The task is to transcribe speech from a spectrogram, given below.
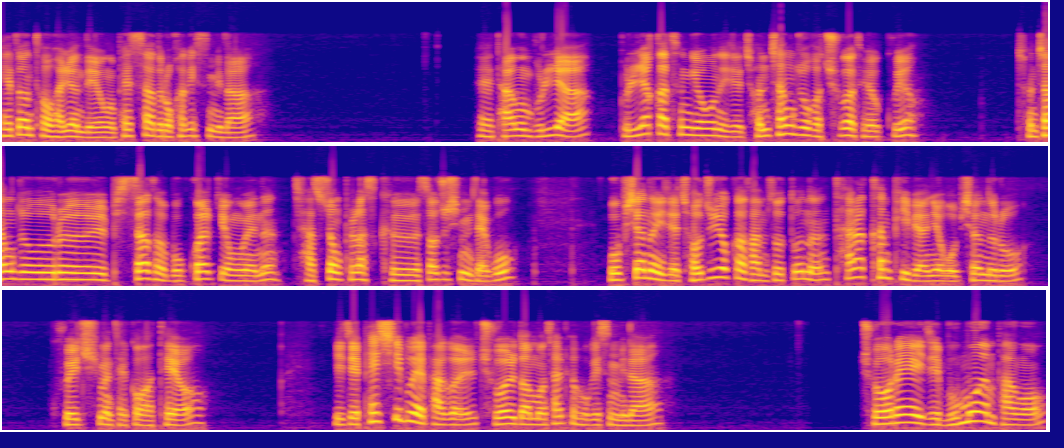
헤드헌터 관련 내용은 패스하도록 하겠습니다. 네, 다음은 물약. 물약 같은 경우는 이제 전창조가 추가되었고요. 전창조를 비싸서 못 구할 경우에는 자수정 플라스크 써주시면 되고 옵션은 이제 저주 효과 감소 또는 타락한 피 면역 옵션으로 구해주시면 될 것 같아요. 이제 패시브의 박을 주얼도 한번 살펴보겠습니다. 주얼의 이제 무모한 방어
